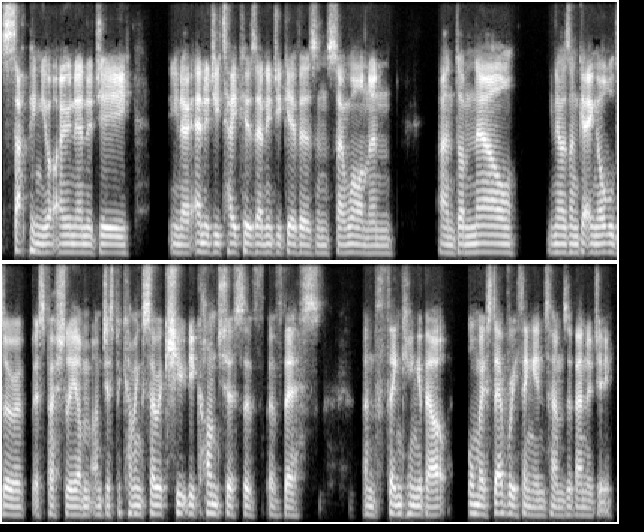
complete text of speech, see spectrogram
sapping your own energy? You know, energy takers, energy givers, and so on. And and I'm now you know, as I'm getting older, especially, I'm I'm just becoming so acutely conscious of of this and thinking about almost everything in terms of energy.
